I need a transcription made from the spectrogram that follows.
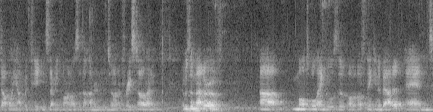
doubling up with heat and semi-finals of the 100 and the 200 freestyle and it was a matter of uh, multiple angles of, of, of, thinking about it and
